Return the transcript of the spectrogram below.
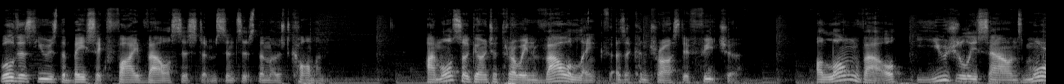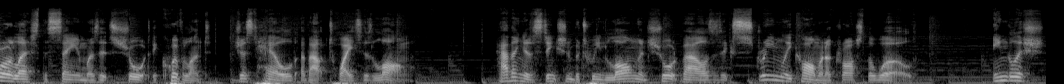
we'll just use the basic 5 vowel system since it's the most common. I'm also going to throw in vowel length as a contrastive feature. A long vowel usually sounds more or less the same as its short equivalent, just held about twice as long. Having a distinction between long and short vowels is extremely common across the world. English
